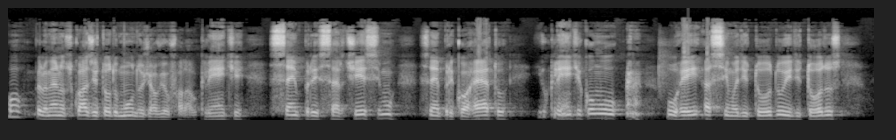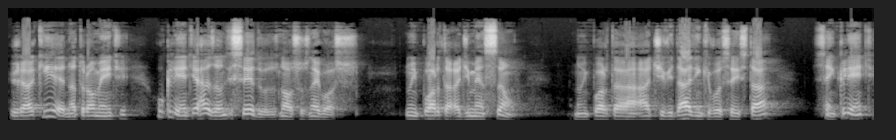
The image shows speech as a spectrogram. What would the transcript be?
Ou pelo menos quase todo mundo já ouviu falar. O cliente sempre certíssimo, sempre correto e o cliente como o rei acima de tudo e de todos, já que é naturalmente o cliente é a razão de ser dos nossos negócios. Não importa a dimensão, não importa a atividade em que você está, sem cliente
